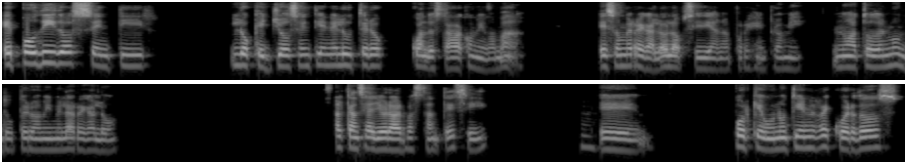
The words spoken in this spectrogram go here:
he podido sentir lo que yo sentí en el útero cuando estaba con mi mamá. Eso me regaló la obsidiana, por ejemplo, a mí. No a todo el mundo, pero a mí me la regaló alcancé a llorar bastante, sí, mm. eh, porque uno tiene recuerdos,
